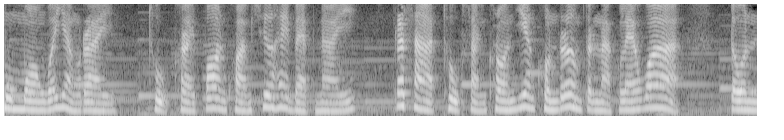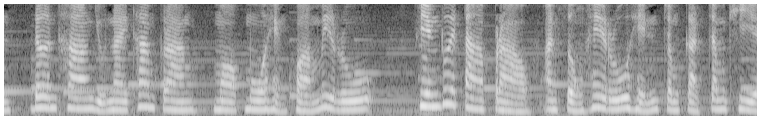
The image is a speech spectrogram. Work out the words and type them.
มุมมองไว้อย่างไร ถูกใครป้อนความเชื่อให้แบบไหน ประสาทถูกสั่นคลอนเยี่ยงคนเริ่มตระหนักแล้วว่า ตนเดินทางอยู่ในท่ามกลาง หมอกมัวแห่งความไม่รู้เพียงด้วยตาเปล่าอันส่งให้รู้เห็นจำกัดจำเคีย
